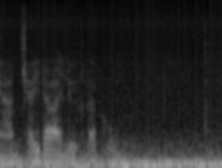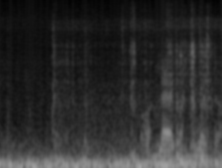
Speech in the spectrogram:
งามใช้ได้เลยครับผม ตอนแรกมันกว่าจะ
